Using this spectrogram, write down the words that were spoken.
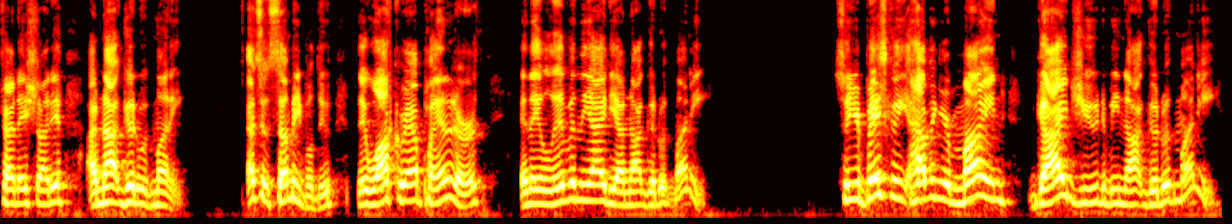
foundational idea, I'm not good with money. That's what some people do. They walk around planet Earth and they live in the idea I'm not good with money. So you're basically having your mind guide you to be not good with money.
